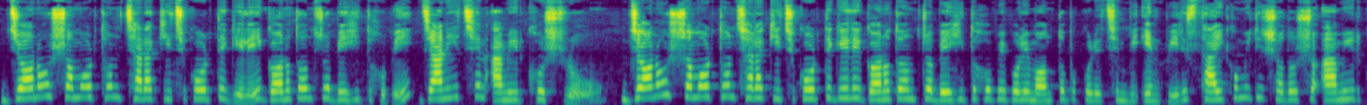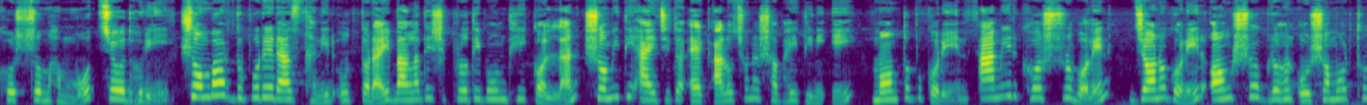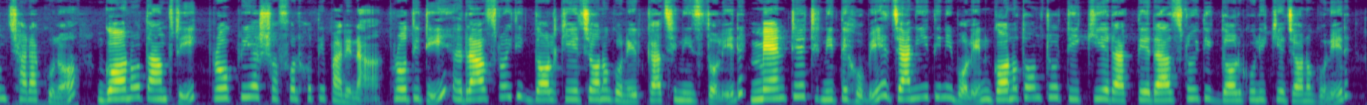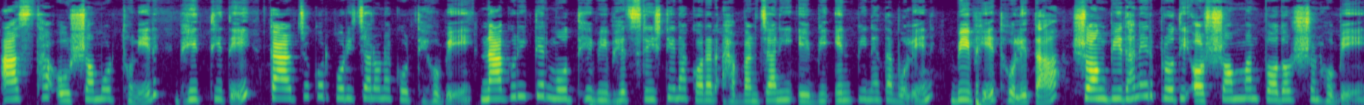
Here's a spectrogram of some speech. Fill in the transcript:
জনসমর্থন ছাড়া কিছু করতে গেলে গণতন্ত্র বিহিত হবে, জানিয়েছেন আমির খসরু। জনসমর্থন ছাড়া কিছু করতে গেলে গণতন্ত্র ব্যাহত হবে বলে মন্তব্য করেছেন বিএনপির স্থায়ী কমিটির সদস্য আমির খসরু মাহমুদ চৌধুরী। সোমবার দুপুরে রাজধানীর উত্তরায় বাংলাদেশ প্রতিবন্ধী কল্যাণ সমিতি আয়োজিত এক আলোচনা সভায় তিনি এই মন্তব্য করেন। আমির খসরু বলেন, জনগণের অংশগ্রহণ ও সমর্থন ছাড়া কোনো গণতান্ত্রিক প্রক্রিয়া সফল হতে পারে না। প্রতিটি রাজনৈতিক দলকে জনগণের কাছে নিজ দলের ম্যান্ডেট নিতে হবে জানিয়ে তিনি বলেন, গণতন্ত্র টিকিয়ে রাখতে রাজনৈতিক দলগুলিকে জনগণের আস্থা ও সমর্থনের ভিত্তিতে কার্যকর পরিচালনা করতে হবে। নাগরিকদের মধ্যে বিভেদ সৃষ্টি না করার আহ্বান জানিয়ে এ বিএনপি নেতা বলেন, বিভেদ হলে তা সংবিধানের প্রতি অসম্মান প্রদর্শন হবে।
